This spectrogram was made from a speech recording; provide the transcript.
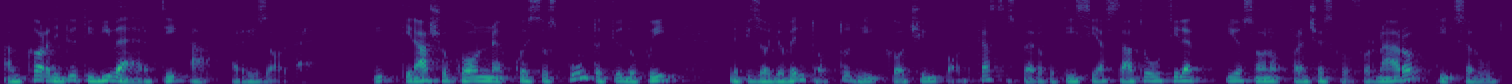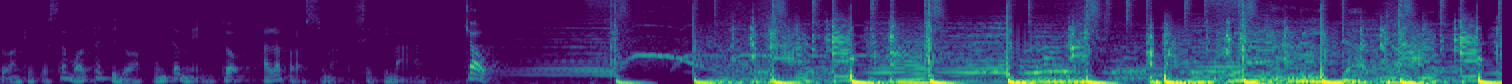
ancora di più ti diverti a risolvere. Mm? Ti lascio con questo spunto e chiudo qui l'episodio 28 di Coaching Podcast. Spero che ti sia stato utile. Io sono Francesco Fornaro, ti saluto anche questa volta, ti do appuntamento alla prossima settimana. Ciao! Música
